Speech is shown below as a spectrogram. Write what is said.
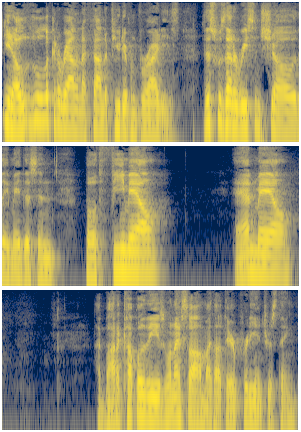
you know, looking around and I found a few different varieties. This was at a recent show. They made this in both female and male. I bought a couple of these when I saw them. I thought they were pretty interesting.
